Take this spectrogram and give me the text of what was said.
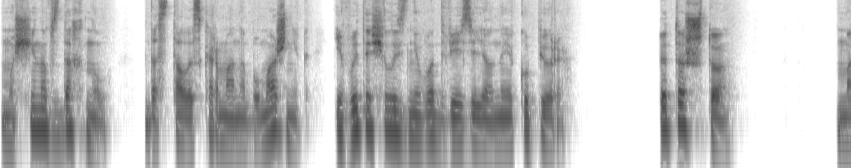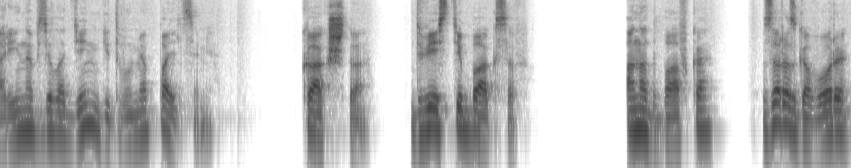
Мужчина вздохнул, достал из кармана бумажник и вытащил из него две зеленые купюры. «Это что?» Марина взяла деньги двумя пальцами. «Как что? 200 баксов. А надбавка? За разговоры,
